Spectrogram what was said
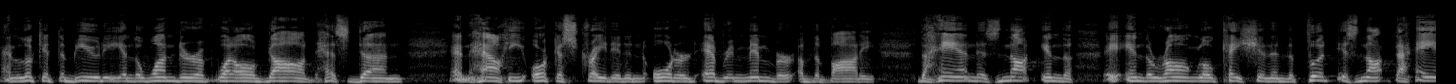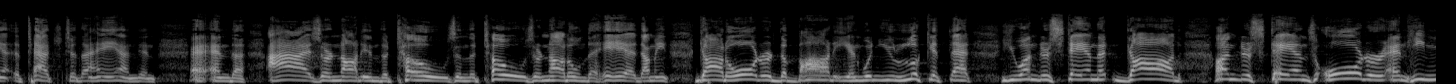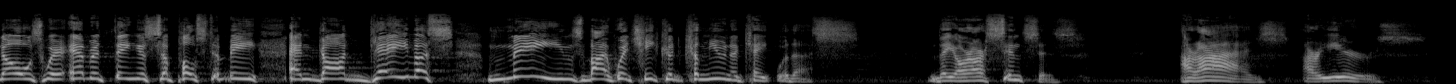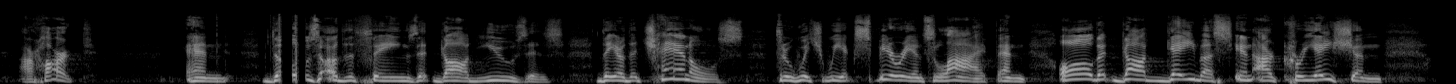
and look at the beauty and the wonder of what all God has done and how He orchestrated and ordered every member of the body the hand is not in the in the wrong location and the foot is not the hand attached to the hand and and the eyes are not in the toes and the toes are not on the head. I mean god ordered the body and when you look at that you understand that god understands order and he knows where everything is supposed to be and god gave us means by which he could communicate with us they are our senses, our eyes, our ears, our heart. And those are the things that God uses. They are the channels through which we experience life. And all that God gave us in our creation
